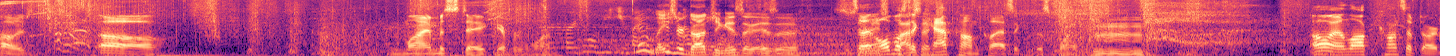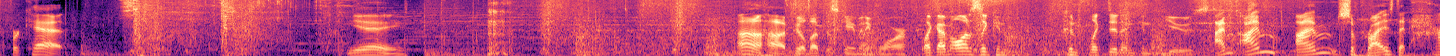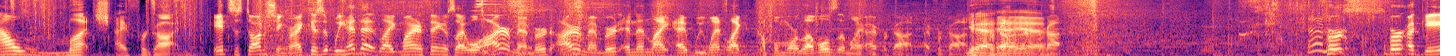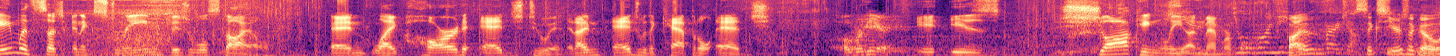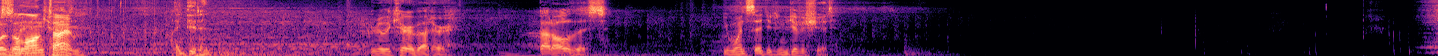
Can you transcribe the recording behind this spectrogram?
Oh, there's. Oh. My mistake, everyone. Vergil will meet you by laser dodging is a is a It's a, almost classic. a Capcom classic at this point. Hmm. Oh, I unlocked concept art for Cat. Yay. I don't know how I feel about this game anymore. Like, I'm honestly con conflicted and confused. I'm I'm I'm surprised at how much I forgot. It's astonishing, right? Because we had that like minor thing. It's like, well, I remembered, I remembered, and then like I, we went like a couple more levels. I'm like, I forgot, I forgot, Yeah, I forgot, yeah, yeah. I forgot. For for a game with such an extreme visual style and like hard edge to it, and I'm edge with a capital edge. Over here. It is shockingly unmemorable. Five six years ago was a long time. I didn't. You really care about her. About all of this. You once said you didn't give a shit.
